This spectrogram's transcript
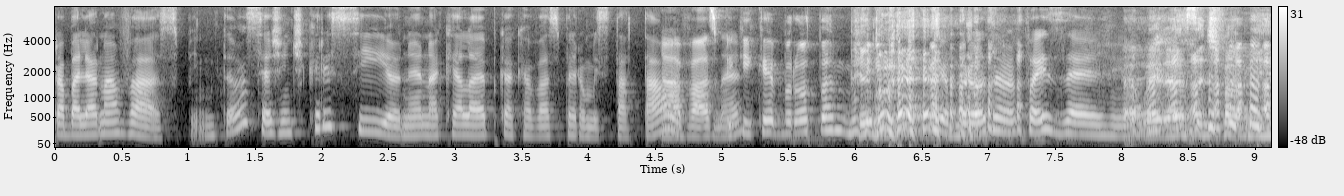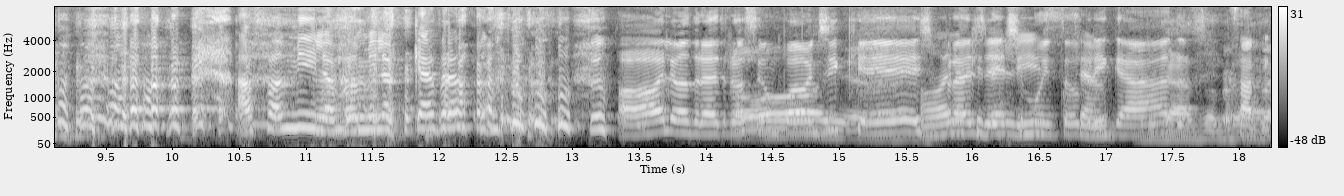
trabalhar na VASP. Então, assim, a gente crescia, né? Naquela época que a VASP era uma estatal. A VASP né? que quebrou também. Quebrou também, pois é, gente. É uma herança de família. a família, a família quebra tudo. Olha, o André trouxe Olha. um pão de queijo Olha, pra gente. Delícia. Muito obrigada. Obrigado, sabe...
